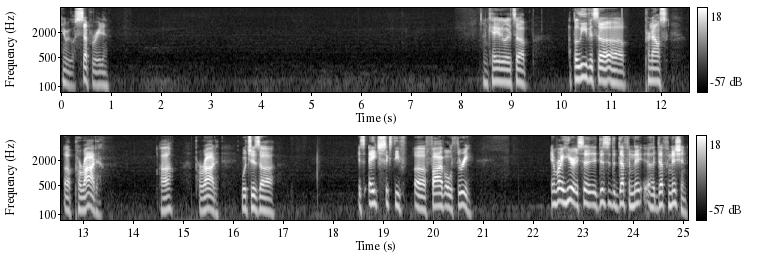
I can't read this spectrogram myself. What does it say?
Here we go, separated. Okay, it's a, I believe it's a, a pronounced a parad, huh? Parad, which is a, it's H sixty five oh three. And right here it says this is the defini- uh, definition.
